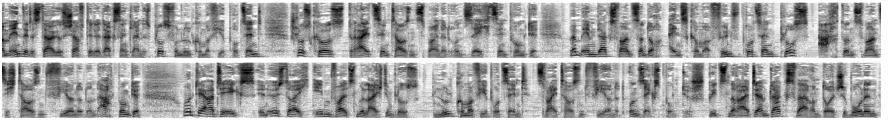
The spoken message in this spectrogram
Am Ende des Tages schaffte der DAX ein kleines Plus von 0,4 Prozent. Schlusskurs 13.216 Punkte. Beim MDAX waren es dann doch 1,5 Prozent plus 28.408 Punkte. Und der ATX in Österreich ebenfalls nur leicht im Plus 0,4 Prozent 2.406 Punkte. Spitzenreiter im DAX waren Deutsche Wohnen,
